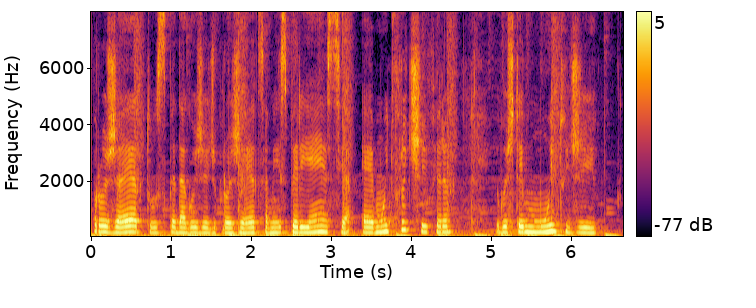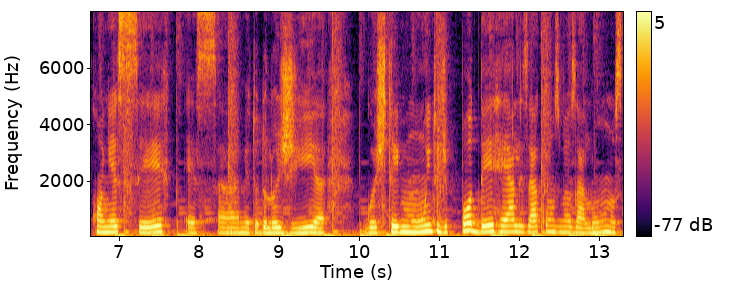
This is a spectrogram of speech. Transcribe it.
projetos, pedagogia de projetos, a minha experiência é muito frutífera. Eu gostei muito de conhecer essa metodologia, Gostei muito de poder realizar com os meus alunos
